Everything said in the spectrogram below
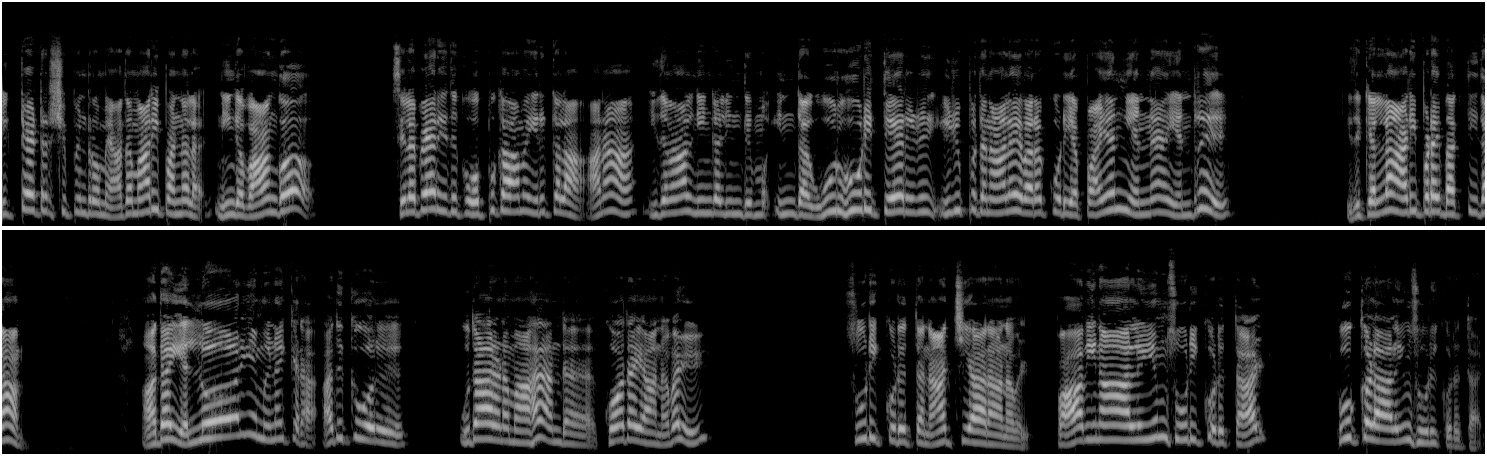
டிக்டேட்டர்ஷிப்புன்றோமே அதை மாதிரி பண்ணலை. நீங்கள் வாங்கோ. சில பேர் இதுக்கு ஒப்புக்காமல் இருக்கலாம். ஆனால் இதனால் நீங்கள் இந்த இந்த ஊர்கூடி தேர் இழு இழுப்பதனாலே வரக்கூடிய பயன் என்ன என்று இதுக்கெல்லாம் அடிப்படை பக்தி தான். அதை எல்லோரையும் இணைக்கிறார். அதுக்கு ஒரு உதாரணமாக அந்த கோதையானவள் சூடிக் கொடுத்த நாச்சியாரானவள். பாவினாலையும் சூடிக் கொடுத்தாள். பூக்களாலையும் சூடி கொடுத்தாள்.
